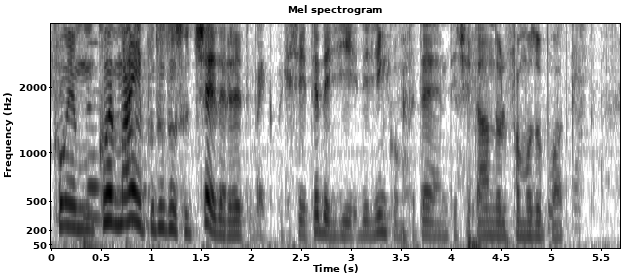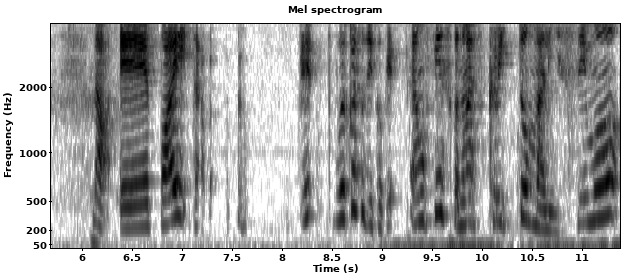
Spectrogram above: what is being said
come, come- mai è potuto succedere? Ho detto, "Beh, perché siete degli, degli incompetenti, citando il famoso podcast. No, e poi cioè, e per questo dico che è un film secondo me scritto malissimo,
